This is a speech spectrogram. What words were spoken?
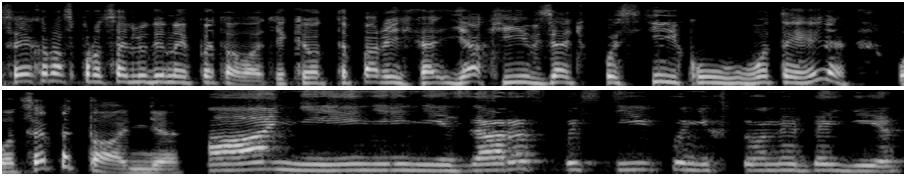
Це якраз про це людина і питала. Тільки от тепер як її взяти в постійку в ОТГ? Оце питання. А ні, ні, ні. Зараз постійку ніхто не дає.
